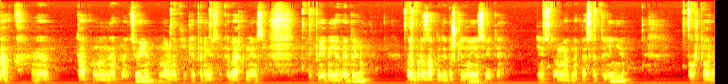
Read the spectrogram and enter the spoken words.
Так, е, так воно не працює. Можна тільки перемістити вверх-вниз. Відповідно, я видалю. Виберу заклади дошкільної освіти. Інструмент накреслити лінію. Повторю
